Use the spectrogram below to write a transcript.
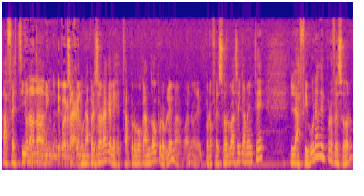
afectiva. No, no, no ningún tipo de relación. una persona que les está provocando problemas. Bueno, el profesor básicamente, la figura del profesor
